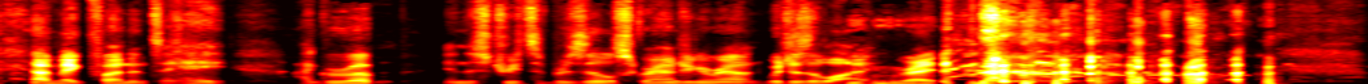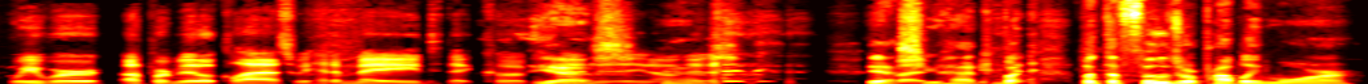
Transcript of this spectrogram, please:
I make fun and say, hey, I grew up in the streets of Brazil scrounging around, which is a lie, right? we were upper middle class. We had a maid that cooked. Yes, uh, you know. yes. yes, But- you had, but but the foods were probably more,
